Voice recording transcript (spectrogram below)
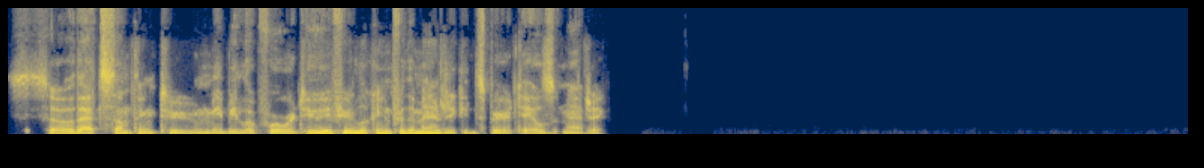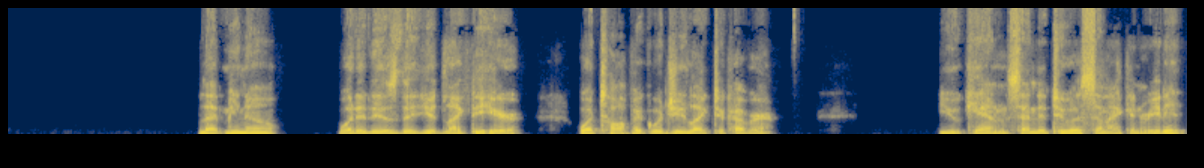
So that's something to maybe look forward to if you're looking for the magic in Spirit Tales of Magic. Let me know what it is that you'd like to hear. What topic would you like to cover? You can send it to us and I can read it.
